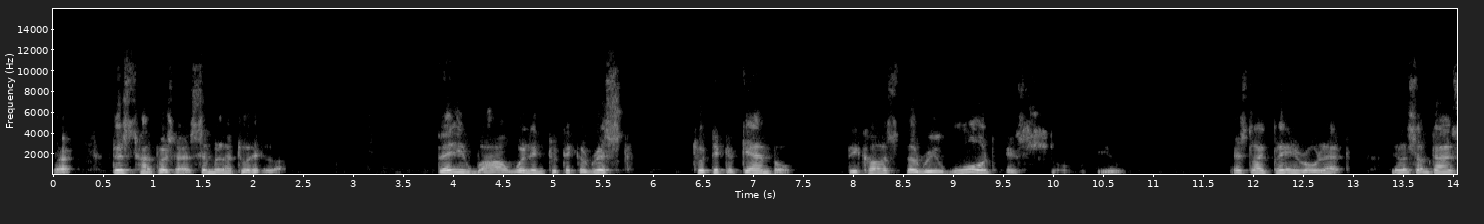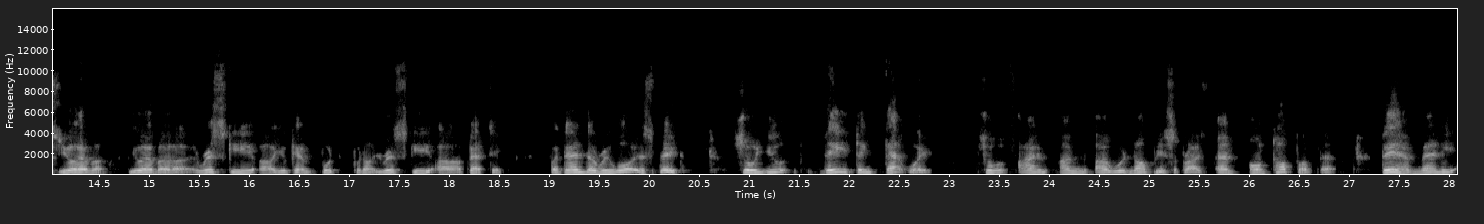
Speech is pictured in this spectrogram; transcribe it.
right? This type of personality, similar to Hitler, they are willing to take a risk, to take a gamble, because the reward is so huge. It's like playing roulette. You know, sometimes you have a you have a risky, uh, you can put put on risky uh, betting, but then the reward is big. So you they think that way. So I'm, I'm I would not be surprised. And on top of that, they have many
